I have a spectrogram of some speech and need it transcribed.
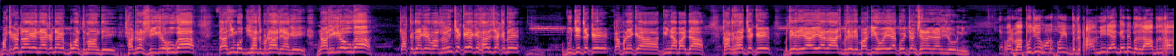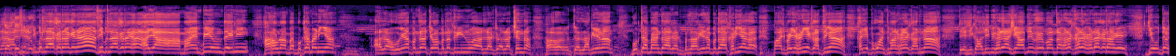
ਵੱਟ ਕੱਢਾਂਗੇ ਨਾ ਕੱਢਾਂਗੇ ਭਗਵੰਤ ਮਾਨ ਦੇ। ਸਾਡੇ ਨਾਲ ਠੀਕ ਰਹੂਗਾ ਤਾਂ ਅਸੀਂ ਮੋਦੀ ਸਾਥ ਬਿਠਾ ਦਿਆਂਗੇ। ਨਾ ਠੀਕ ਰਹੂਗਾ ਚੱਕ ਦਿਆਂਗੇ ਵੱਲ ਨਹੀਂ ਚੱਕੇ ਕਿ ਸਾਰੇ ਚੱਕਦੇ। ਦੂਜੇ ਚੱਕੇ ਆਪਣੇ ਕੀ ਨਾ ਵੱਜਦਾ ਕਾਂਗਰਸ ਚੱਕੇ ਬਥੇਰੇ ਆਏ ਆ ਰਾਜ ਬਥੇਰੇ ਪਾਰਟੀ ਹੋਏ ਆ ਕੋਈ ਟੈਨਸ਼ਨ ਲੈਣ ਦੀ ਲੋੜ ਨਹੀਂ। ਤੇ ਪਰ ਬਾਪੂ ਜੀ ਹੁਣ ਕੋਈ ਬਦਲਾਵ ਨਹੀਂ ਰਿਹਾ? ਕਹਿੰਦੇ ਬਦਲਾਵ ਬਦਲਾਵ ਕਰਦੇ ਸੀ ਅਸੀਂ ਲੋਕ ਬਦਲਾ ਕਰਾਂਗੇ ਨਾ ਅਸੀਂ ਬਦਲਾ ਕਰਾਂਗੇ। ਹਜਾ ਮੈਂ ਐਮਪੀ ਹੁਣ ਦੇਖ ਨਹੀਂ ਹਾਂ ਹੁਣ ਆਹ ਵੋਟਾਂ ਪੈਣੀਆਂ। ਆਲਾ ਹੋ ਗਿਆ 15 14 15 ਤਰੀਕ ਨੂੰ ਇਲੈਕਸ਼ਨ ਦਾ। ਲੱਗ ਜਾਣਾ। ਵੋਟਾਂ ਪੈਣ ਦਾ ਲੱਗ ਜਾਣਾ ਪਤਾ ਖੜੀਆਂ ਭਾਜਪਾ ਦੀਆਂ ਖੜੀਆਂ ਕਰਤੀਆਂ ਹਜੇ ਭਗਵੰਤ ਮਾਨ ਖੜਾ ਕਰਨਾ। ਤੇ ਅਸੀਂ ਕਾਲੀ ਵੀ ਖੜਿਆ ਅਸੀਂ ਆਪ ਵੀ ਬੰਦਾ ਖੜਾ ਖੜਾ ਖੜਾ ਕਰਾਂਗੇ। ਜੇ ਉਧਰ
